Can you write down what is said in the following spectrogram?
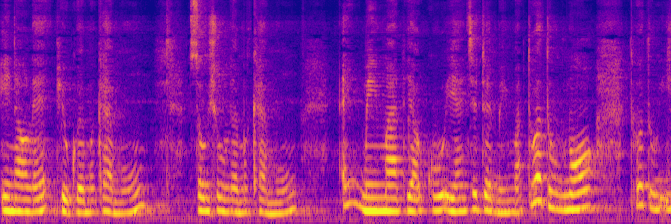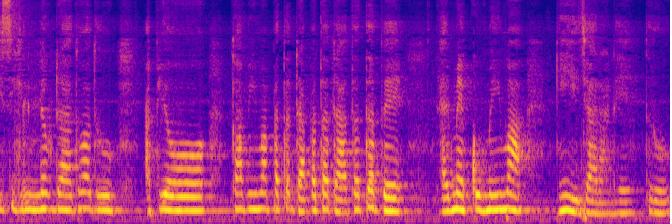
အိမ်အောင်လည်းအပြုတ်ကွဲမခံဘူးဆုံးရှုံးလည်းမခံဘူး အဲ့မိန်းမတယောက်ကိုအရန်ချစ်တဲ့မိန်းမသူကသူနော်သူကသူ easily လောက်တာသူကသူအပျော်သွားပြီးမှပတ်သက်တာပတ်သက်တာတသက်ပဲဒါပေမဲ့ကိုမိန်းမငြိရကြတာလေသူတို့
